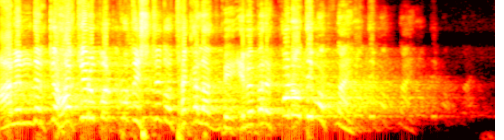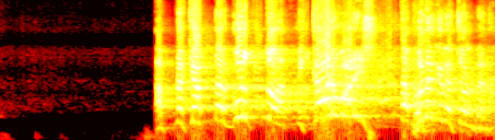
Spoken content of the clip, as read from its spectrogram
আলেমদেরকে হকের উপর প্রতিষ্ঠিত থাকা লাগবে এ ব্যাপারে কোনো দ্বিমত নাই আপনাকে আপনার গুরুত্ব আপনি কার বারিশ তা ভুলে গেলে চলবে না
